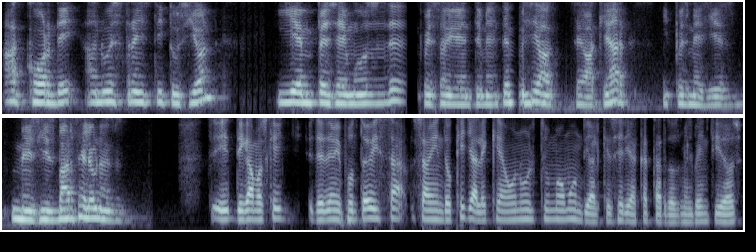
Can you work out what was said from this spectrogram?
acorde a nuestra institución y empecemos, pues evidentemente Messi va, se va a quedar y pues Messi es, Messi es Barcelona. Sí, digamos que desde mi punto de vista, sabiendo que ya le queda un último mundial que sería Qatar 2022,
